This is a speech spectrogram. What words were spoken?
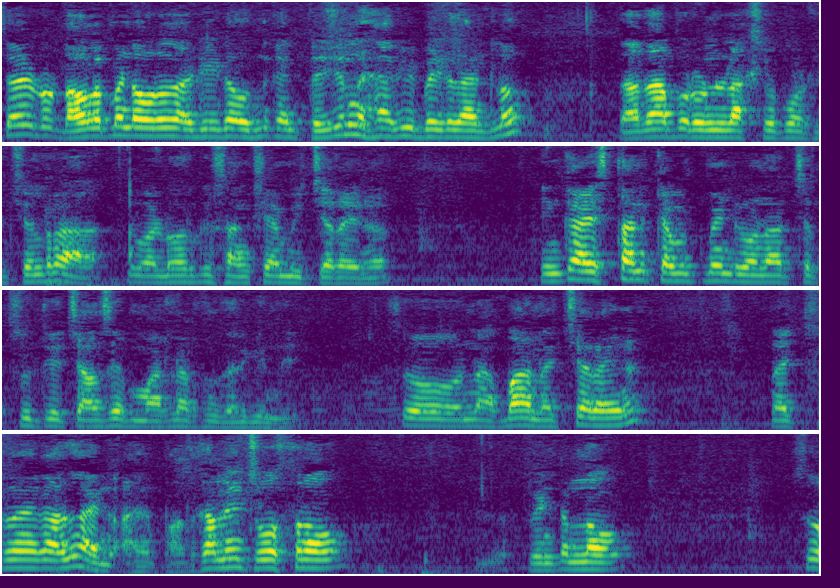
సరే డెవలప్మెంట్ ఎవరో అడిగిట ఉంది కానీ ప్రజలను హ్యాపీ పెట్టే దాంట్లో దాదాపు రెండు లక్షల కోట్ల చిల్లర వాళ్ళ వరకు సంక్షేమం ఇచ్చారు ఆయన. ఇంకా ఇస్తానికి కమిట్మెంట్ ఉన్నారు చర్చ చాలాసేపు మాట్లాడటం జరిగింది. సో నాకు బాగా నచ్చారు ఆయన. నచ్చడమే కాదు ఆయన ఆయన పథకాలని చూస్తున్నాం వింటున్నాం. సో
